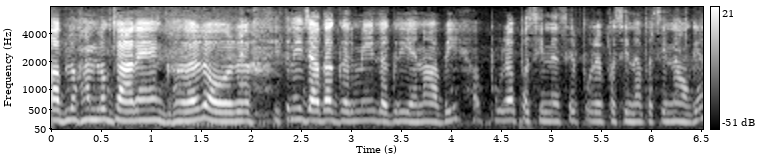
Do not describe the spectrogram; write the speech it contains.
अब लोग हम लोग जा रहे हैं घर और इतनी ज़्यादा गर्मी लग रही है ना अभी। अब पूरा पसीने से, पूरे पसीना पसीना हो गया।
